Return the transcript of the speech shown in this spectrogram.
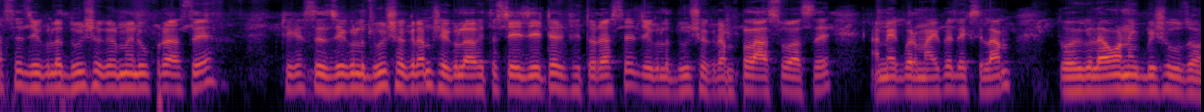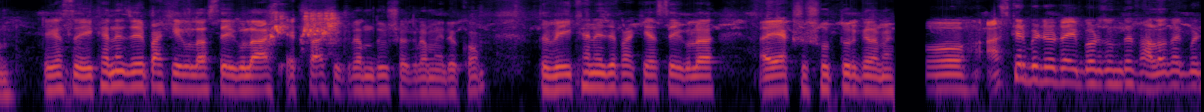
আছে যেগুলো দুইশো গ্রামের উপরে আছে। ঠিক আছে? যেগুলো দুইশো গ্রাম সেগুলো হয়তো সেই যেটার ভিতরে আছে যেগুলো দুইশো গ্রাম প্লাসও আছে। আমি একবার মাইপে দেখছিলাম তো ওইগুলো অনেক বেশি ওজন ঠিক আছে? এখানে যে পাখিগুলো আছে এগুলো একশো আশি গ্রাম দুশো গ্রাম এরকম। তবে এইখানে যে পাখি আছে এগুলো একশো সত্তর গ্রামে। তো আজকের ভিডিওটা এই পর্যন্ত ভালো থাকবেন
